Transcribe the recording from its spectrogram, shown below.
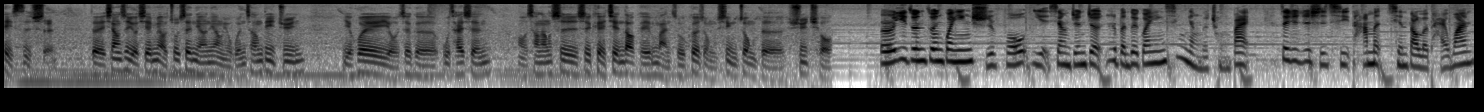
配祀神。对，像是有些庙祝生娘娘有文昌帝君，也会有这个五财神哦，常常是是可以见到，可以满足各种信众的需求。而一尊尊观音石佛，也象征着日本对观音信仰的崇拜。在日治时期，他们迁到了台湾，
